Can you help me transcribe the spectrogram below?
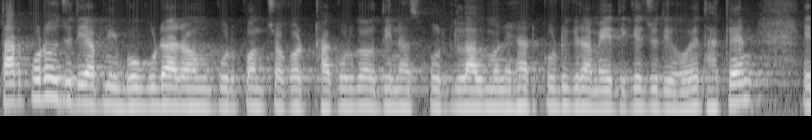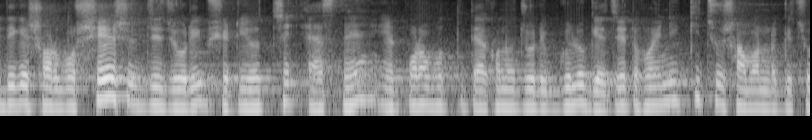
তারপরেও যদি আপনি বগুড়া, রংপুর, পঞ্চগড়, ঠাকুরগাঁও, দিনাজপুর লালমনিহাট কুড়িগ্রাম এদিকে যদি হয়ে থাকেন, এদিকে সর্বশেষ যে জরিপ, সেটি হচ্ছে এসে এর পরবর্তীতে এখনও জরিপগুলো গেজেট হয়নি, কিছু সামান্য কিছু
